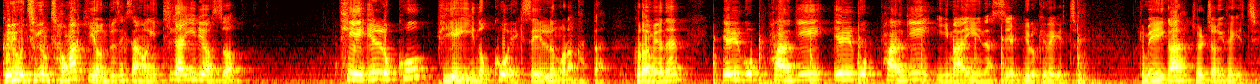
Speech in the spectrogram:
그리고 지금 정확히 연두색 상황이 t가 1이었어. t에 1 넣고 b에 2 넣고 x에 1 넣은 거랑 같다. 그러면은 1 곱하기 1 곱하기 2 마이너스 1 이렇게 되겠죠. 그럼 a가 결정이 되겠지.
